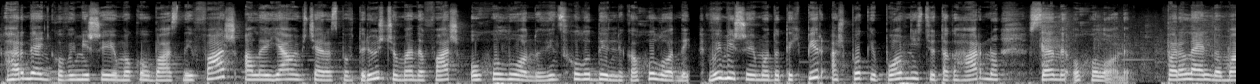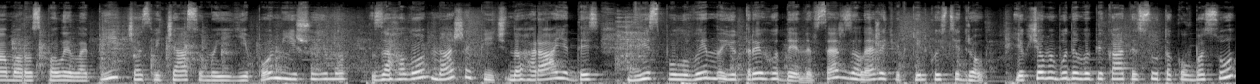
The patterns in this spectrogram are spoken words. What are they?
Гарненько вимішуємо ковбасний фарш, але я вам ще раз повторю, що в мене фарш охолонув, він з холодильника холодний. Вимішуємо до тих пір, аж поки повністю так гарно все не охолоне. Паралельно мама розпалила піч, час від часу ми її помішуємо. Загалом наша піч нагорає десь 2,5-3 години. Все ж залежить від кількості дров. Якщо ми будемо випікати суто ковбасу,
